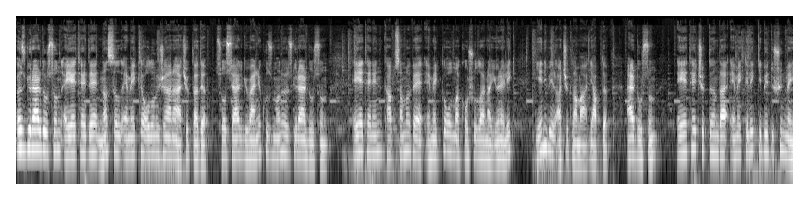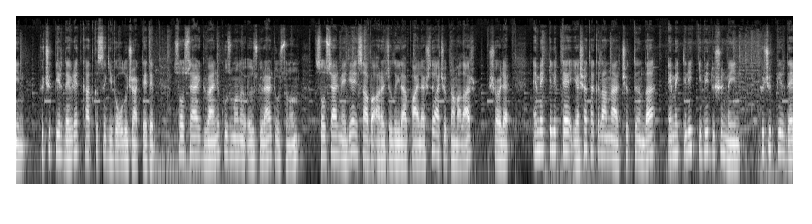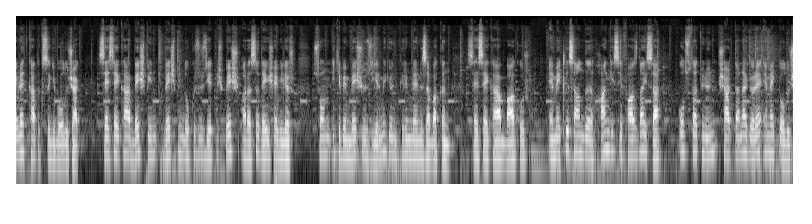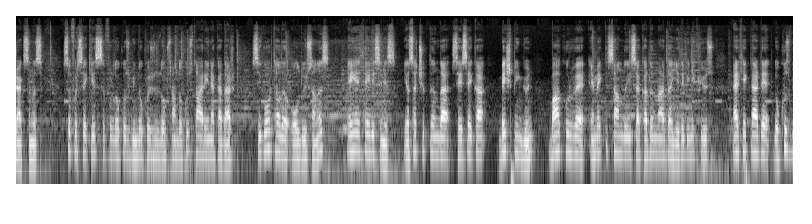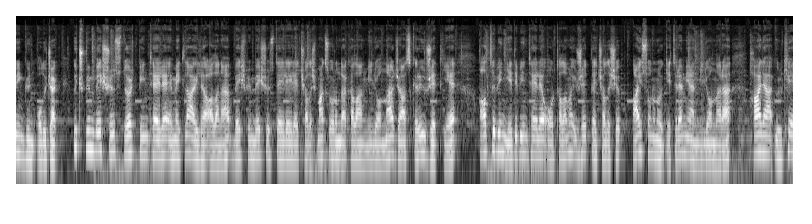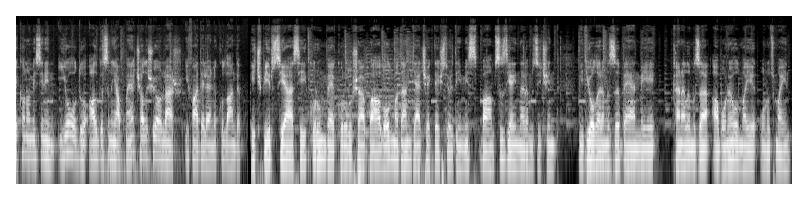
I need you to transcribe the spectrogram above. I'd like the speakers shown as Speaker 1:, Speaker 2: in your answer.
Speaker 1: Özgür Erdursun EYT'de nasıl emekli olunacağını açıkladı. Sosyal güvenlik uzmanı Özgür Erdursun, EYT'nin kapsamı ve emekli olma koşullarına yönelik yeni bir açıklama yaptı. Erdursun, EYT çıktığında emeklilik gibi düşünmeyin, küçük bir devlet katkısı gibi olacak dedi. Sosyal güvenlik uzmanı Özgür Erdursun'un sosyal medya hesabı aracılığıyla paylaştığı açıklamalar şöyle. Emeklilikte yaşa takılanlar çıktığında emeklilik gibi düşünmeyin. Küçük bir devlet katkısı gibi olacak. SSK 5000-5975 arası değişebilir. Son 2520 gün primlerinize bakın. SSK, Bağkur, emekli sandığı hangisi fazlaysa o statünün şartlarına göre emekli olacaksınız. 08-09-1999 tarihine kadar sigortalı olduysanız EYT'lisiniz. Yasa çıktığında SSK 5000 gün, Bağkur ve emekli sandığı ise kadınlarda 7200, erkeklerde 9000 gün olacak. 3500-4000 TL emekli aylığı alana 5500 TL ile çalışmak zorunda kalan milyonlarca asgari ücretliye 6000-7000 TL ortalama ücretle çalışıp ay sonunu getiremeyen milyonlara hala ülke ekonomisinin iyi olduğu algısını yapmaya çalışıyorlar ifadelerini kullandı. Hiçbir siyasi kurum ve kuruluşa bağlı olmadan gerçekleştirdiğimiz bağımsız yayınlarımız için videolarımızı beğenmeyi, kanalımıza abone olmayı unutmayın.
